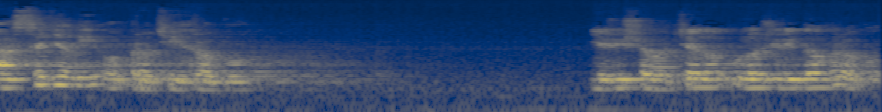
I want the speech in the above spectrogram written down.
a sedeli oproti hrobu. Ježišovo telo uložili do hrobu.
